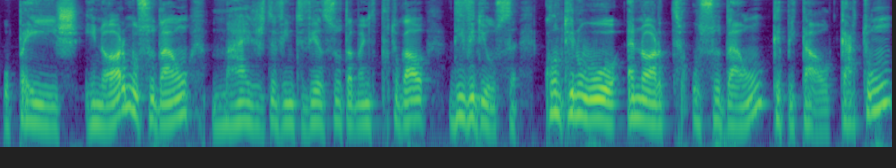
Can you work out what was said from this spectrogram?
O país enorme, o Sudão, mais de 20 vezes o tamanho de Portugal, dividiu-se. Continuou a norte o Sudão, capital Khartoum,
